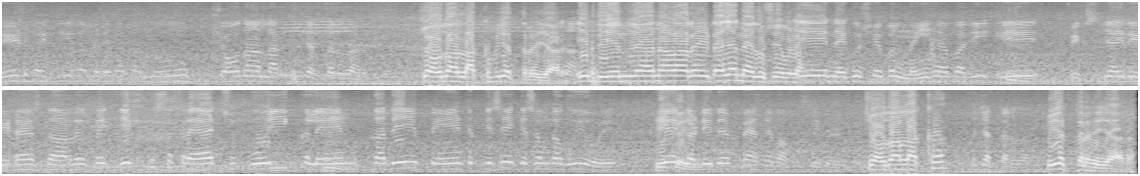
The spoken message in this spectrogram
ਰੇਟ ਭਾਈ ਜੀ ਇਹਦਾ ਮਿਲੇਗਾ ਤੁਹਾਨੂੰ 14 ਲੱਖ 75000 ਰੁਪਏ। 14 ਲੱਖ 75000 ਇਹ ਦੇਣ ਲੈਣ ਵਾਲਾ ਰੇਟ ਆ ਜਾਂ ਨੈਗੋਸ਼ੀਏਬਲ ਆ? ਇਹ ਨੈਗੋਸ਼ੀਏਬਲ ਨਹੀਂ ਹੈ ਭਾਜੀ। ਇਹ ਫਿਕਸ ਜਾਈ ਰੇਟ ਹੈ ਇਸ ਕਾਰ ਦੇ ਉੱਤੇ। ਇੱਕ ਸਕ੍ਰੈਚ ਕੋਈ ਕਲੇਮ ਕਦੇ ਪੇਂਟ ਕਿਸੇ ਕਿਸਮ ਦਾ ਕੋਈ ਹੋਵੇ ਠੀਕ ਹੈ ਇਹ ਜੀ। ਗੱਡੀ ਦੇ ਪੈਸੇ ਵਾਪਸ ਹੀ ਦੇਣਗੇ 14 ਲੱਖ 75000 75000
